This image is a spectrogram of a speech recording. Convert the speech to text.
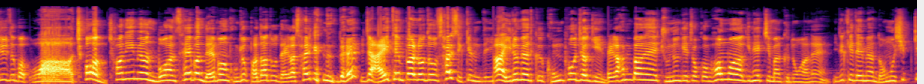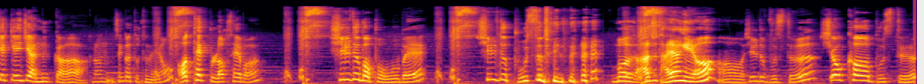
shield buff. 와, 천! 천이면 뭐 한 세 번, 네 번 공격 받아도 내가 살겠는데? 이제 아이템 빨로도 살 수 있겠는데? 아, 이러면 그 공포적인, 내가 한 방에 주는 게 조금 허무하긴 했지만 그동안에. 이렇게 되면 너무 쉽게 깨지 않을까. 그런 생각도 드네요. attack block 세 번. shield buff 500. shield boost도 있네. 뭐 아주 다양해요. 어, shield boost, shocker boost,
